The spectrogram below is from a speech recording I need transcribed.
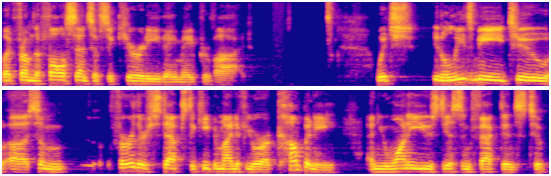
but from the false sense of security they may provide. Which you know leads me to uh, some further steps to keep in mind if you are a company and you want to use disinfectants to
